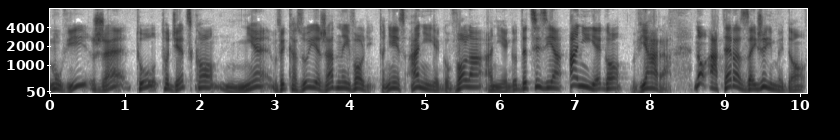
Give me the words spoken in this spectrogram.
mówi, że tu to dziecko nie wykazuje żadnej woli. To nie jest ani jego wola, ani jego decyzja, ani jego wiara. No a teraz zajrzyjmy do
